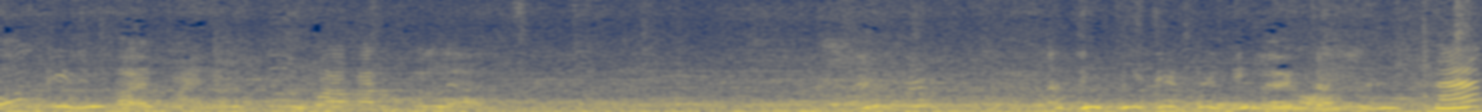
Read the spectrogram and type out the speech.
ও কিছু ভয় বাবার কোলে আছে। হ্যাঁ?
